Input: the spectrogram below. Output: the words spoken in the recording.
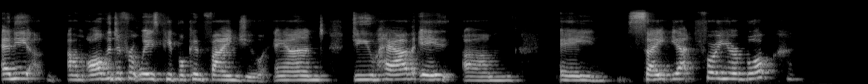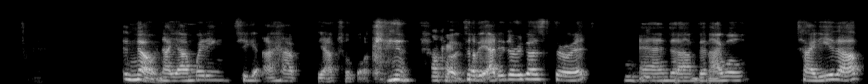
any um, all the different ways people can find you and do you have a um, a site yet for your book no not yet i'm waiting to get i have the actual book okay until the editor goes through it mm-hmm. and um, then i will tidy it up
